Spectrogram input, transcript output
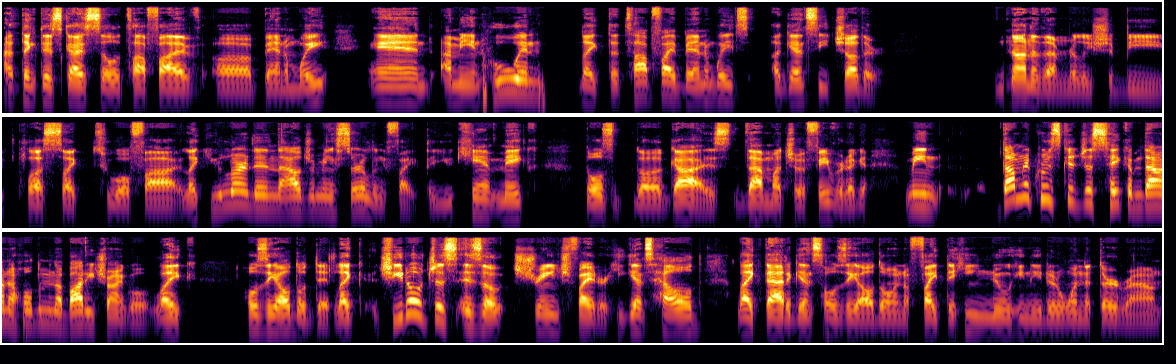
I think this guy's still a top five uh bantamweight. And I mean, who in like the top five bantamweights against each other? None of them really should be plus like 205. Like you learned in the Aljamain Sterling fight that you can't make those guys that much of a favorite. I mean, Dominick Cruz could just take him down and hold him in a body triangle. Like Jose Aldo did. Like Chito just is a strange fighter. He gets held like that against Jose Aldo in a fight that he knew he needed to win the third round.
